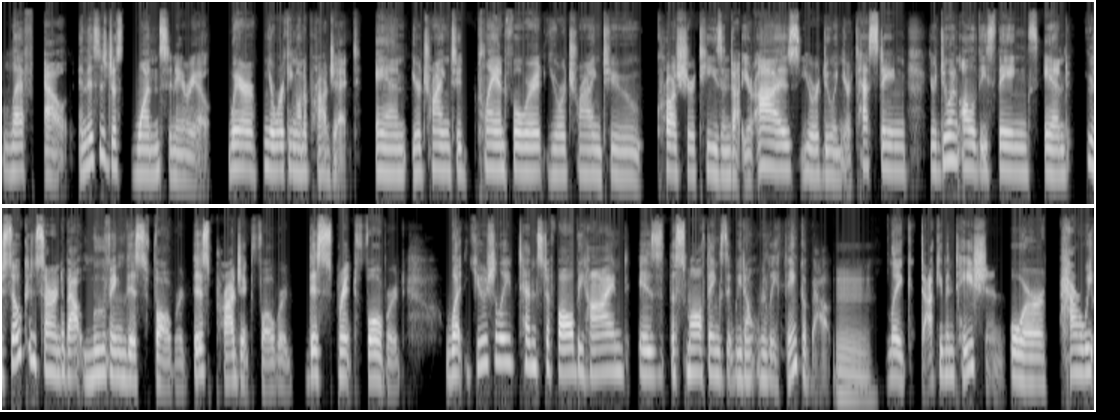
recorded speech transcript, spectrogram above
left out, and this is just one scenario where you're working on a project and you're trying to plan for it, you're trying to cross your T's and dot your I's, you're doing your testing, you're doing all of these things, and you're so concerned about moving this forward, this project forward, this sprint forward. What usually tends to fall behind is the small things that we don't really think about, Mm. like documentation or how are we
